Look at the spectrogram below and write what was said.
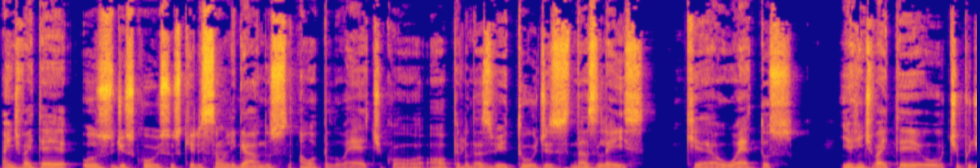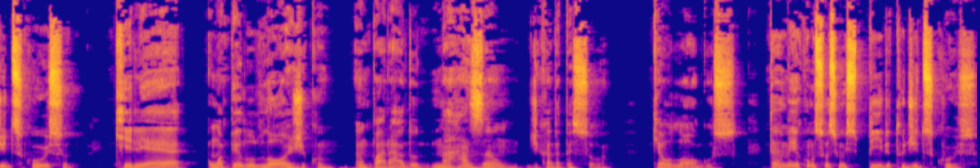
A gente vai ter os discursos que eles são ligados ao apelo ético, ao, apelo das virtudes, das leis, que é o ethos. E a gente vai ter o tipo de discurso que ele é um apelo lógico, amparado na razão de cada pessoa, que é o logos. Então é meio como se fosse um espírito de discurso.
